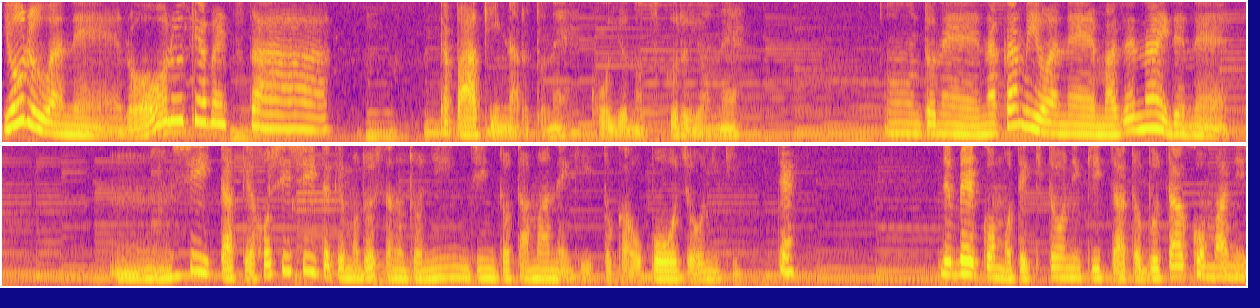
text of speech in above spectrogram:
夜はねロールキャベツだ。やっぱ秋になるとねこういうの作るよね。うんとね中身はね混ぜないでねしいたけ干ししいたけ戻したのと人参と玉ねぎとかを棒状に切ってでベーコンも適当に切ったあと豚こまに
